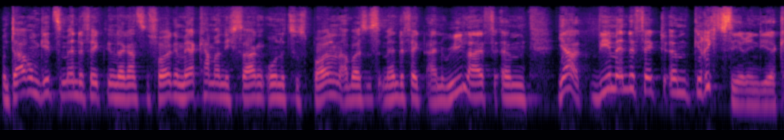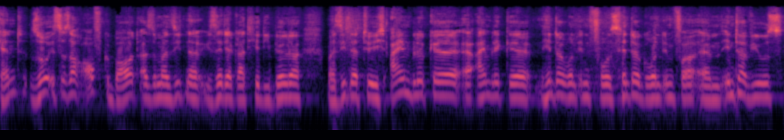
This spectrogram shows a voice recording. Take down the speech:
Und darum geht's im Endeffekt in der ganzen Folge. Mehr kann man nicht sagen, ohne zu spoilern, aber es ist im Endeffekt ein Real-Life, ähm, ja, wie im Endeffekt ähm, Gerichtsserien, die ihr kennt. So ist es auch aufgebaut. Also man sieht, na- ihr seht ja gerade hier die Bilder, man sieht natürlich Einblicke, äh, Einblicke, Hintergrundinfos, Hintergrundinfo, ähm, Interviews.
